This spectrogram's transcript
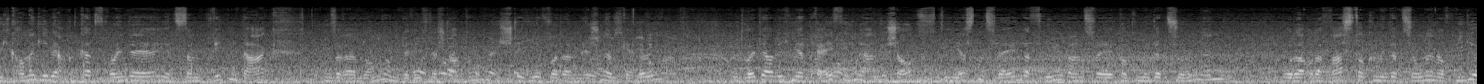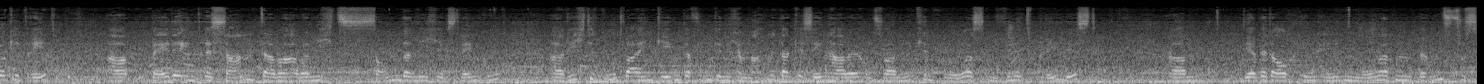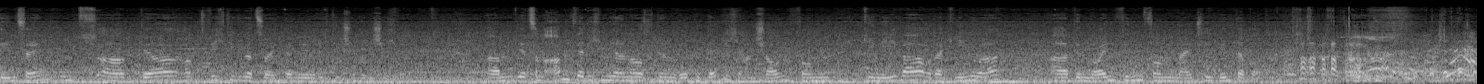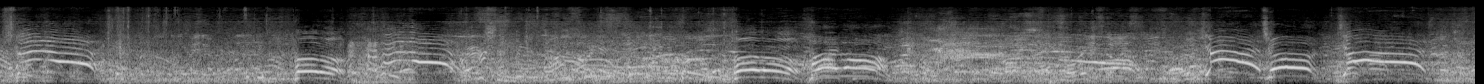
Willkommen, liebe Uncut-Freunde, jetzt am dritten Tag unserer London-Berichterstattung. Ich stehe hier vor der National Gallery und heute habe ich mir drei Filme angeschaut. Die ersten zwei in der Früh waren zwei Dokumentationen oder, oder fast Dokumentationen auf Video gedreht. Äh, beide interessant, aber, aber nicht sonderlich extrem gut. Äh, richtig gut war hingegen der Film, den ich am Nachmittag gesehen habe, und zwar Nick and Noah's Infinite Playlist. Ähm, der wird auch in einigen Monaten bei uns zu sehen sein und äh, der hat richtig überzeugt, eine richtig schöne Geschichte. Ähm, jetzt am Abend werde ich mir noch den roten Teppich anschauen von Geneva oder Genua, äh, den neuen Film von Michael Winterbottom.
